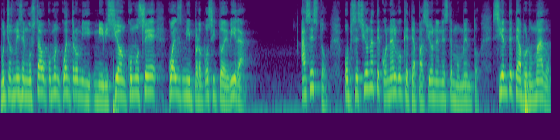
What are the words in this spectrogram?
Muchos me dicen, Gustavo, ¿cómo encuentro mi, mi visión? ¿Cómo sé cuál es mi propósito de vida? Haz esto, obsesiónate con algo que te apasiona en este momento, siéntete abrumado,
